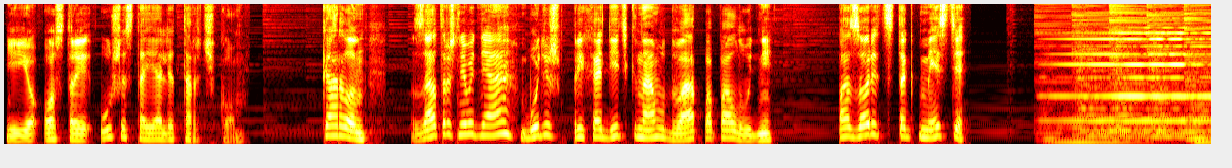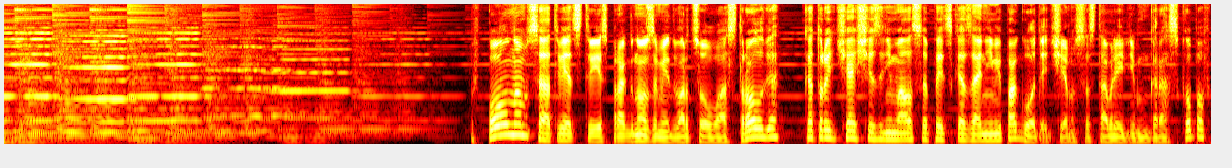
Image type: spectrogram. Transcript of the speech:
Ее острые уши стояли торчком. «Карлон, с завтрашнего дня будешь приходить к нам в два пополудни. Позориться так вместе». Полном соответствии с прогнозами дворцового астролога, который чаще занимался предсказаниями погоды, чем составлением гороскопов,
